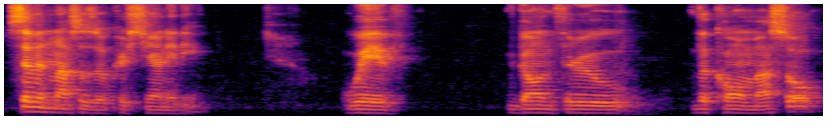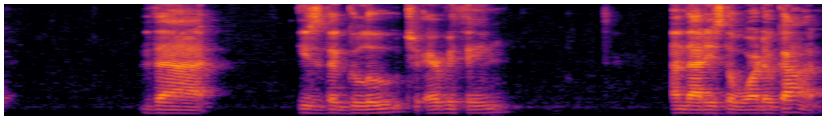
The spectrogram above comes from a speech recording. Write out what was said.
seven muscles of Christianity. We've gone through the core muscle that is the glue to everything, and that is the Word of God.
